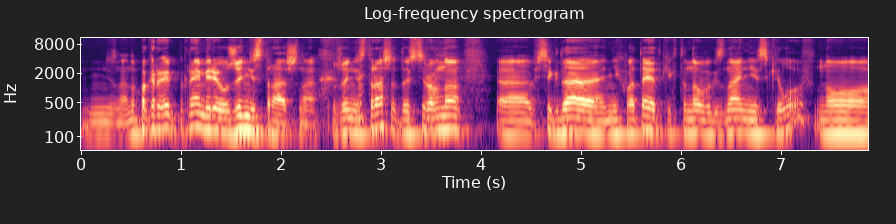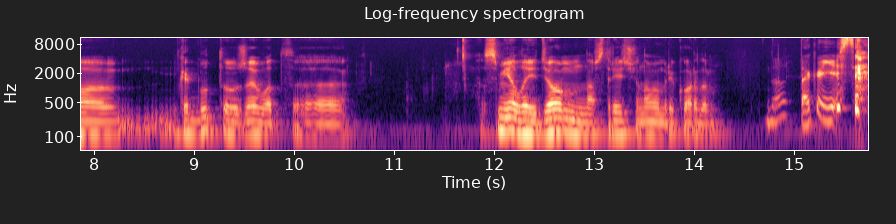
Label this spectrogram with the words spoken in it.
не знаю, ну, по, край- по крайней мере, уже не страшно. Уже не страшно, то есть все равно э, всегда не хватает каких-то новых знаний и скиллов, но как будто уже вот э, смело идем навстречу новым рекордам. Да, так и есть.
